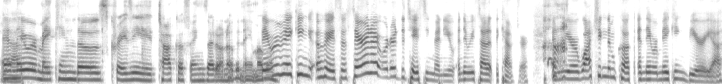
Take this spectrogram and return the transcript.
And they were making those crazy taco things. I don't know the name of they them. They were making, okay, so Sarah and I ordered the tasting menu and then we sat at the counter and we were watching them cook and they were making birria.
